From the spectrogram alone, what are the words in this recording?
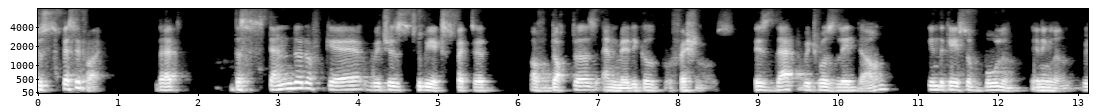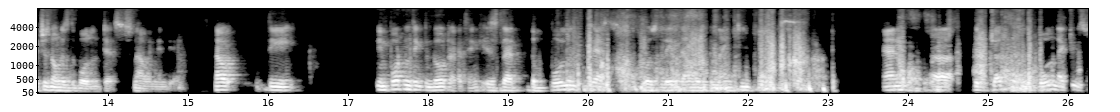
to specify that the standard of care which is to be expected of doctors and medical professionals is that which was laid down in the case of Bolam in England, which is known as the Bolam test now in India. Now, the important thing to note, I think, is that the Bolam test was laid down in the 1950s. And uh, the judgment of the Bolam actually is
